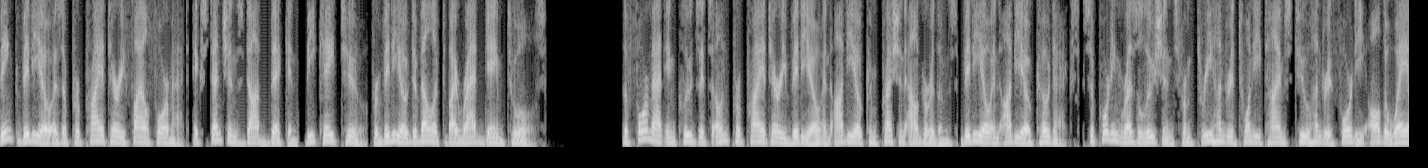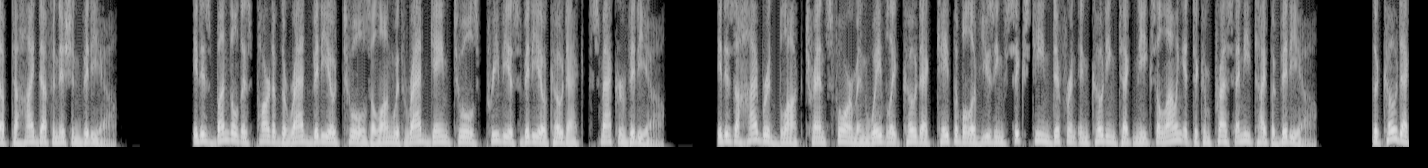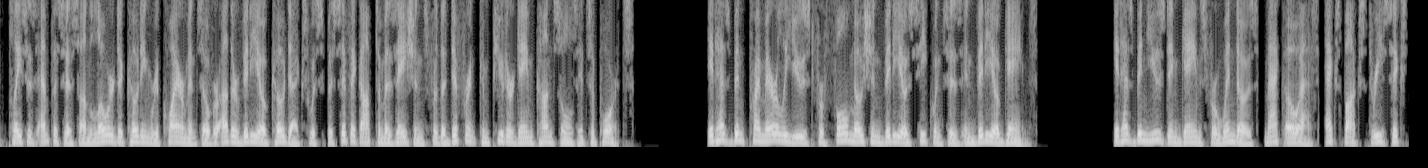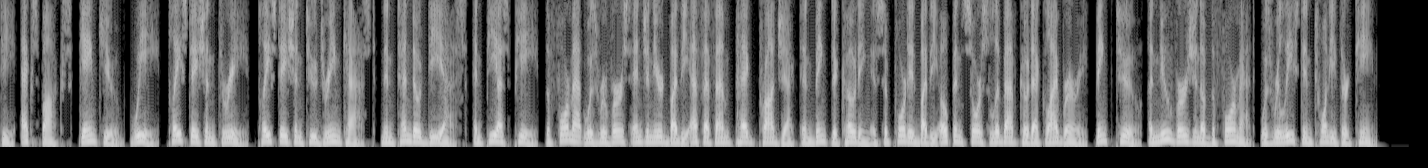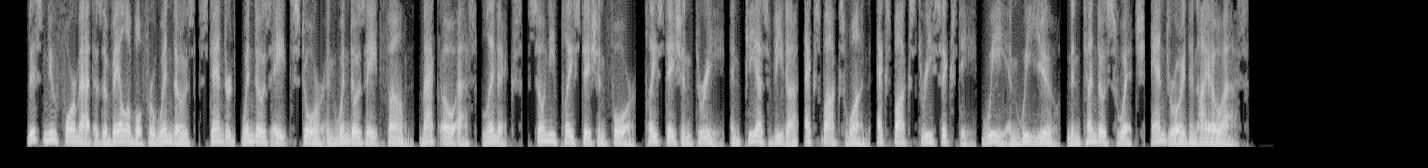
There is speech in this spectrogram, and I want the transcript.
Bink Video is a proprietary file format extensions .bik and BK2 for video developed by RAD Game Tools. The format includes its own proprietary video and audio compression algorithms video and audio codecs supporting resolutions from 320 x 240 all the way up to high-definition video. It is bundled as part of the RAD Video Tools along with RAD Game Tools' previous video codec, Smacker Video. It is a hybrid block transform and wavelet codec capable of using 16 different encoding techniques allowing it to compress any type of video. The codec places emphasis on lower decoding requirements over other video codecs with specific optimizations for the different computer game consoles it supports. It has been primarily used for full-motion video sequences in video games, it has been used in games for Windows, Mac OS, Xbox 360, Xbox, GameCube, Wii, PlayStation 3, PlayStation 2 Dreamcast, Nintendo DS, and PSP. The format was reverse engineered by the FFmpeg project and Bink decoding is supported by the open source libavcodec library. Bink 2, a new version of the format, was released in 2013. This new format is available for Windows Standard, Windows 8 Store and Windows 8 Phone, Mac OS, Linux, Sony PlayStation 4, PlayStation 3, and PS Vita, Xbox One, Xbox 360, Wii and Wii U, Nintendo Switch, Android and iOS.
